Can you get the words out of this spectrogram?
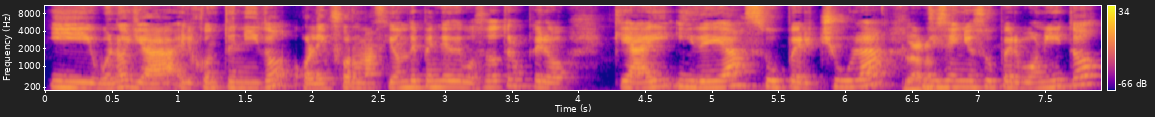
y bueno, ya el contenido o la información depende de vosotros, pero que hay ideas súper chulas, diseño súper bonito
